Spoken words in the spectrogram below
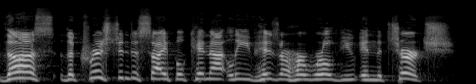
Thus, the Christian disciple cannot leave his or her worldview in the church.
